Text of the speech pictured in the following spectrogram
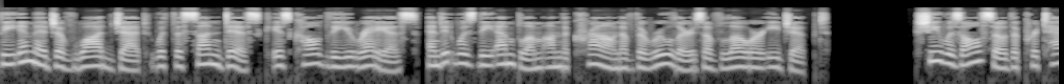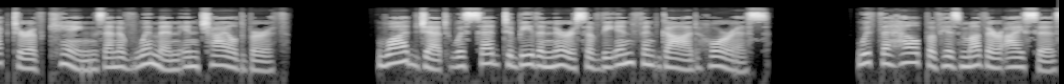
The image of Wadjet with the sun disk is called the uraeus, and it was the emblem on the crown of the rulers of Lower Egypt. She was also the protector of kings and of women in childbirth. Wadjet was said to be the nurse of the infant god Horus. With the help of his mother Isis,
